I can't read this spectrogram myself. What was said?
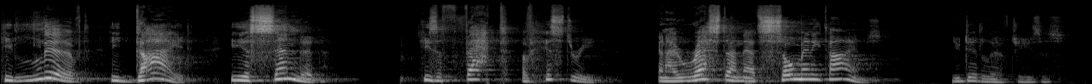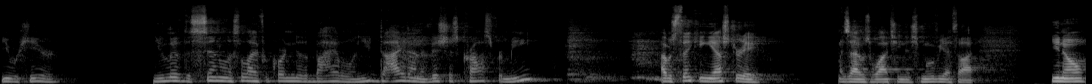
He lived. He died. He ascended. He's a fact of history. And I rest on that so many times. You did live, Jesus. You were here. You lived a sinless life according to the Bible, and you died on a vicious cross for me? I was thinking yesterday, as I was watching this movie, I thought, you know,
